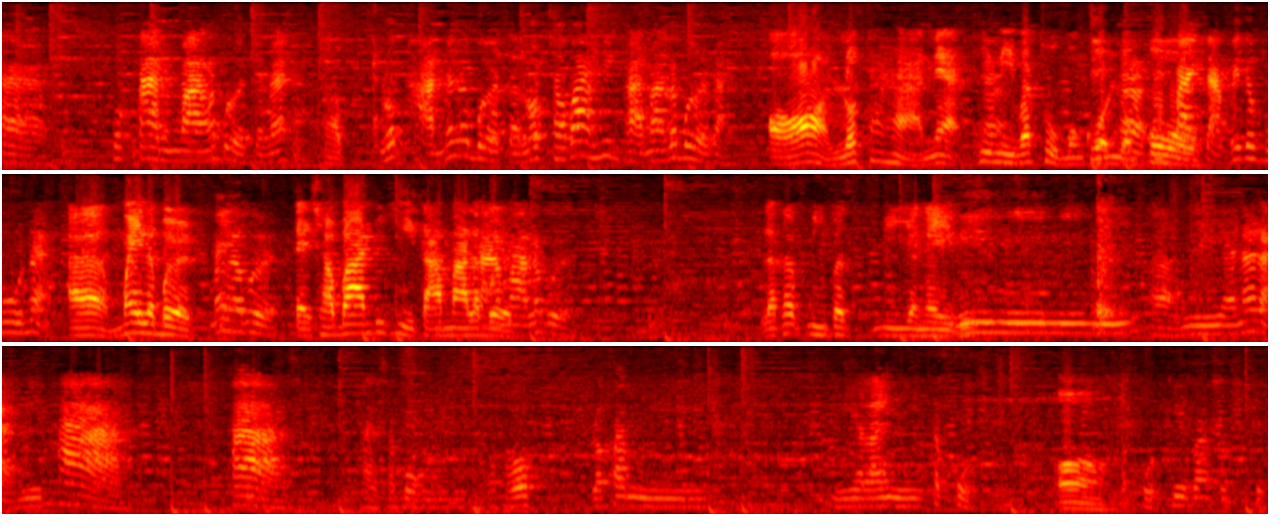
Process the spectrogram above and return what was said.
อ่าพวกใต้มันวางระเบิดใช่ไหมครับ รถผ่านไม่ระเบิดแต่รถชาวบ้านวิ่งผ่านมาระเบิดอะอ๋อรถทหารเนี่ยที่อ่ามีมีวัตถุมงคลหลวงที่ปู่ไปจากเพชรบูรณ์อะเออไม่ระเบิด ไม่ระเบิดแต่ชาวบ้านที่ขี่ตามมาระเบิดตมมาระเบิด แล้วก็มีประมียังไงมีพี่มีมีมีอ่ามีอันนั้นแหละมีผ้า ผ้าผ้าสบงกระทบแล้วก็มีมีอะไรมีตะกรุด โอ้ตะกรุดที่ว่าเป็น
